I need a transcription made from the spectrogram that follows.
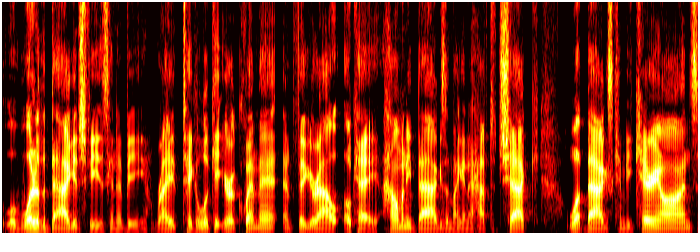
Well, what are the baggage fees going to be, right? Take a look at your equipment and figure out, okay, how many bags am I going to have to check? What bags can be carry ons?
